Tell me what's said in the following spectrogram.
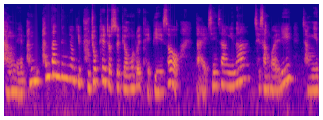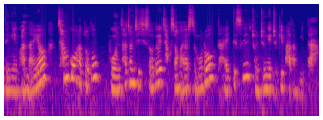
장래 판, 판단 능력이 부족해졌을 경우를 대비해서 나의 신상이나 재산 관리, 장애 등에 관하여 참고하도록 본 사전 지시서를 작성하였으므로 나의 뜻을 존중해 주기 바랍니다.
